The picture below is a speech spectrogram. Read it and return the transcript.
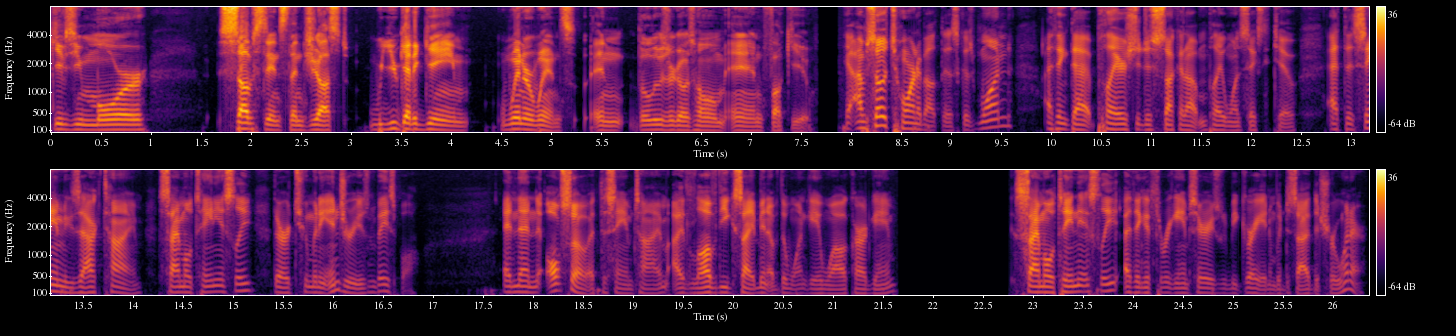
gives you more substance than just you get a game winner wins and the loser goes home and fuck you Yeah, I'm so torn about this because one, I think that players should just suck it up and play 162. At the same exact time, simultaneously, there are too many injuries in baseball. And then also at the same time, I love the excitement of the one game wild card game. Simultaneously, I think a three game series would be great and would decide the true winner.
